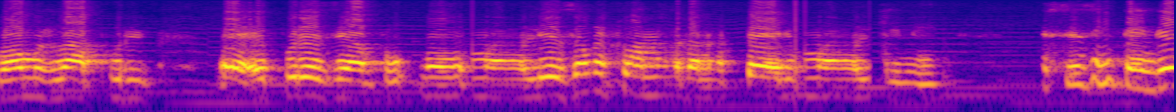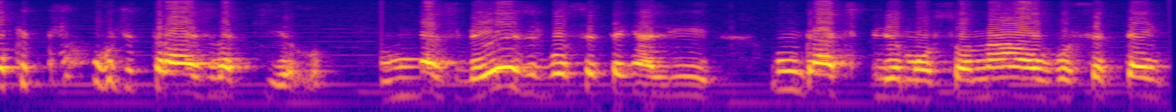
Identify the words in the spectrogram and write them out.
vamos lá, por, é, por exemplo, uma lesão inflamada na pele, uma acne, precisa entender o que está por detrás daquilo. Às vezes você tem ali um gatilho emocional, você tem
